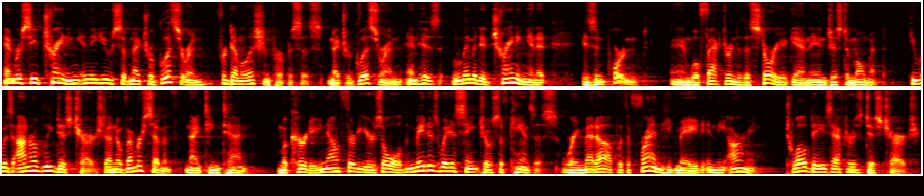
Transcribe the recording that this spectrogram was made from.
and received training in the use of nitroglycerin for demolition purposes. Nitroglycerin and his limited training in it is important and will factor into the story again in just a moment. He was honorably discharged on November 7, 1910. McCurdy, now 30 years old, made his way to St. Joseph, Kansas, where he met up with a friend he'd made in the Army. Twelve days after his discharge,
